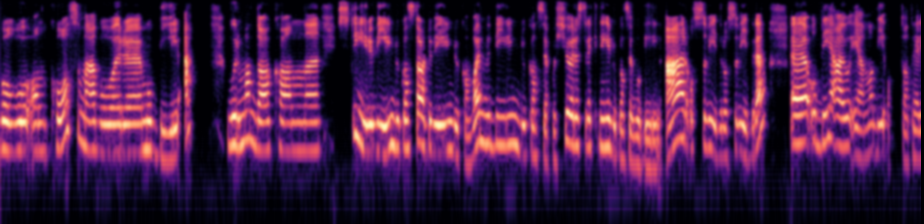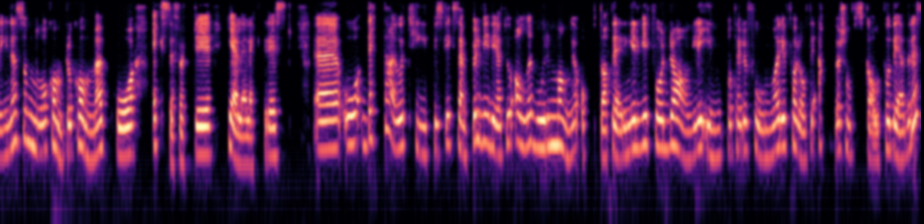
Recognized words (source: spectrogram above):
Volvo On Call, som er vår mobilapp hvor man da kan eh, styre bilen. Du kan starte bilen, du kan varme bilen, du kan se på kjørestrekninger, du kan se hvor bilen er osv. osv. Eh, og det er jo en av de oppdateringene som nå kommer til å komme på XC40 helelektrisk. Eh, og dette er jo et typisk eksempel. Vi vet jo alle hvor mange oppdateringer vi får daglig inn på telefonen vår i forhold til apper som skal forbedres.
